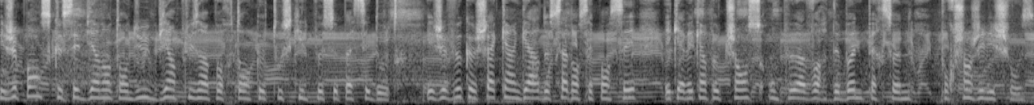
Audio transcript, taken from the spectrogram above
Et je pense que c'est bien entendu bien plus important que tout ce qu'il peut se passer d'autre. Et je veux que chacun garde ça dans ses pensées et qu'avec un peu de chance, on peut avoir de bonnes personnes pour changer les choses.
